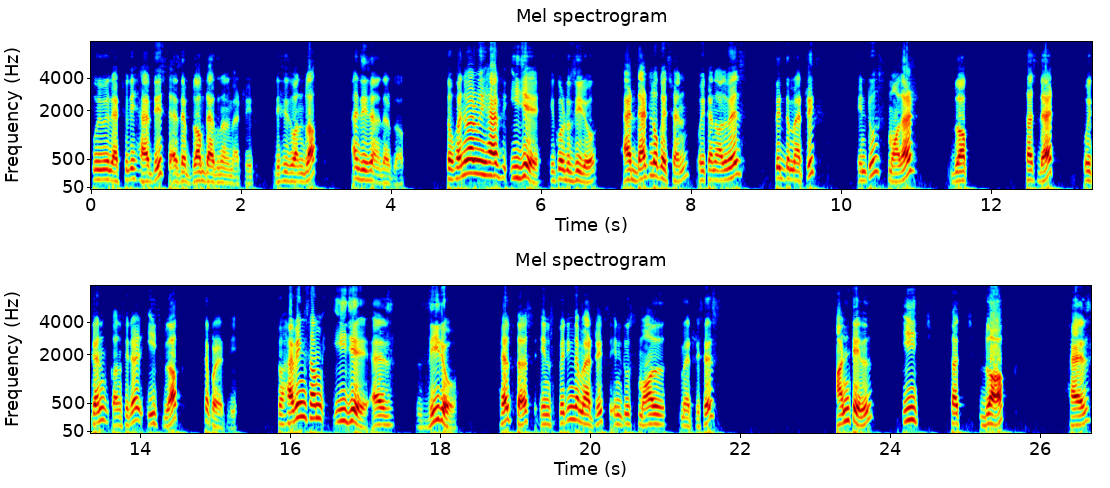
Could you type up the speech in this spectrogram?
we will actually have this as a block diagonal matrix. This is one block and this is another block. So, whenever we have E j equal to 0 at that location we can always split the matrix into smaller blocks such that we can consider each block separately. So, having some E j as 0 helps us in splitting the matrix into small matrices until each such block has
